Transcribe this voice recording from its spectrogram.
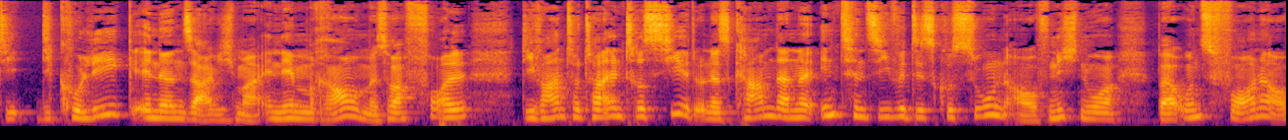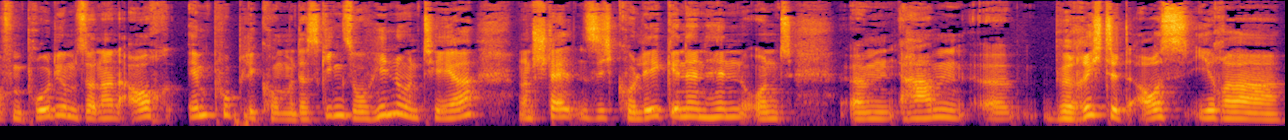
die, die KollegInnen, sage ich mal, in dem Raum, es war voll, die waren total interessiert und es kam dann eine intensive Diskussion auf, nicht nur bei uns vorne auf dem Podium, sondern auch im Publikum und das ging so hin und her und dann stellten sich KollegInnen hin und ähm, haben äh, berichtet aus ihrer,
